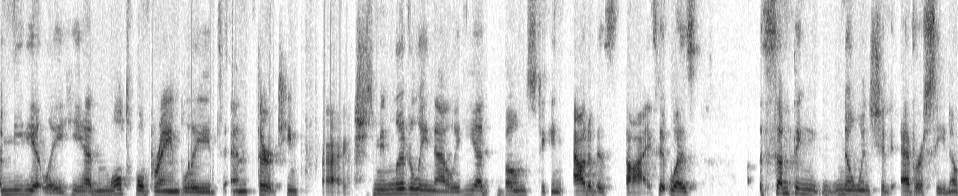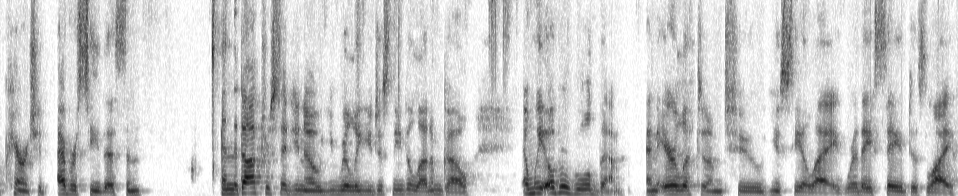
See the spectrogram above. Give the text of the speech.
immediately. He had multiple brain bleeds and 13 fractures. I mean, literally, Natalie, he had bones sticking out of his thighs. It was something no one should ever see. No parent should ever see this. And and the doctor said, you know, you really, you just need to let him go. And we overruled them and airlifted him to UCLA where they saved his life.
